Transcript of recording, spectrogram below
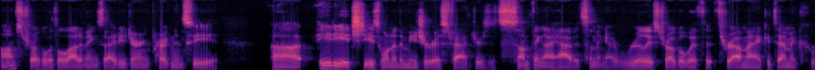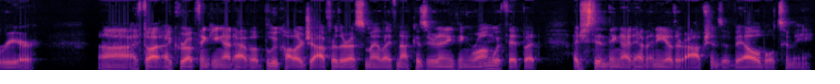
moms struggle with a lot of anxiety during pregnancy. Uh, ADHD is one of the major risk factors. It's something I have. It's something I really struggle with it throughout my academic career. Uh, I thought I grew up thinking I'd have a blue collar job for the rest of my life, not because there's anything wrong with it, but I just didn't think I'd have any other options available to me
